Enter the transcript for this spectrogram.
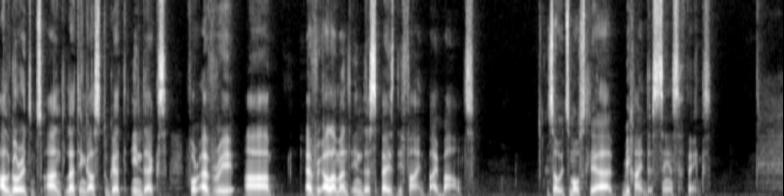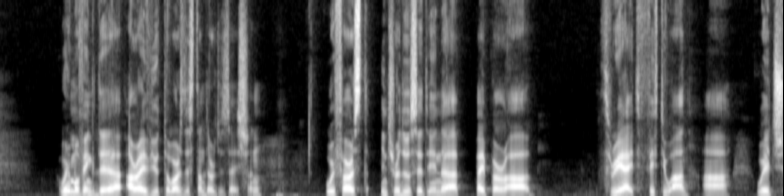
algorithms and letting us to get index for every uh, every element in the space defined by bounds. So it's mostly uh, behind the scenes things. We're moving the array view towards the standardization. We first introduced it in the paper uh, 3851, uh, which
